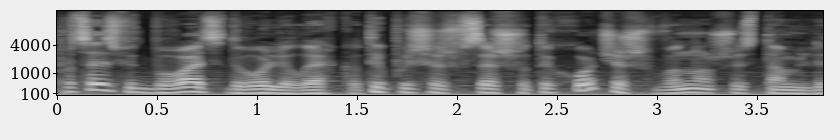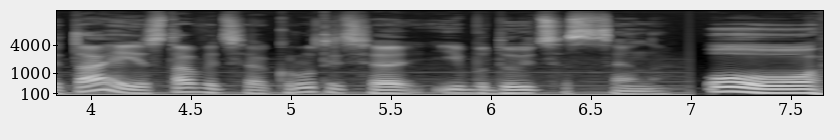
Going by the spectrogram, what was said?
Процес відбувається доволі легко. Ти пишеш все, що ти хочеш, воно щось там літає і ставиться, крутиться і будується сцена. О,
